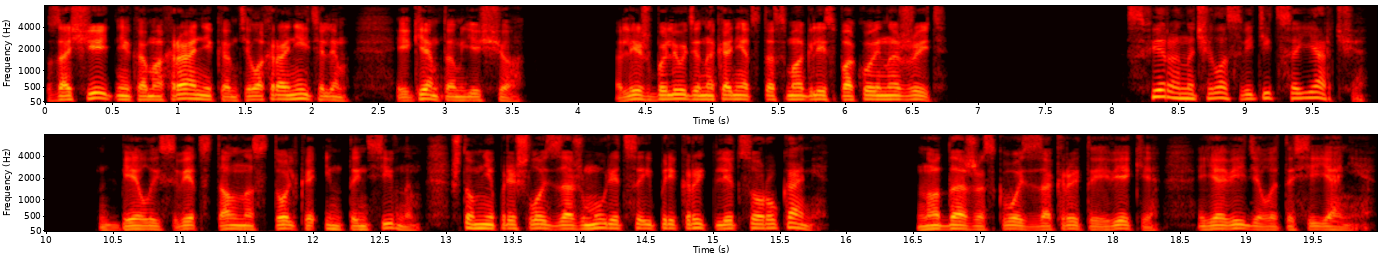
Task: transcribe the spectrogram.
защитником, охранником, телохранителем и кем там еще. Лишь бы люди наконец-то смогли спокойно жить. Сфера начала светиться ярче. Белый свет стал настолько интенсивным, что мне пришлось зажмуриться и прикрыть лицо руками. Но даже сквозь закрытые веки я видел это сияние.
